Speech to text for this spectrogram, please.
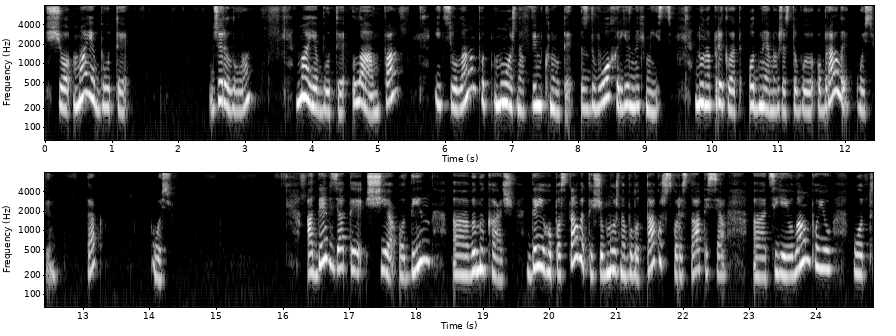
що має бути джерело, має бути лампа, і цю лампу можна ввімкнути з двох різних місць. Ну, наприклад, одне ми вже з тобою обрали, ось він, так? Ось. А де взяти ще один е, вимикач, де його поставити, щоб можна було також скористатися е, цією лампою, от,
